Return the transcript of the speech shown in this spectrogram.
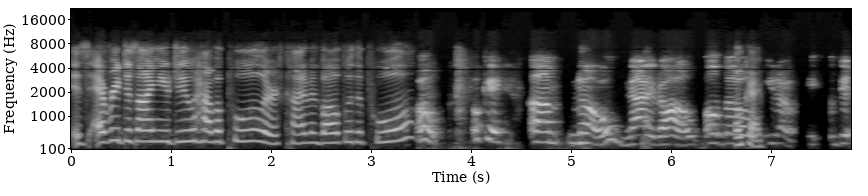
is every design you do have a pool or is kind of involved with a pool? Oh, okay. Um, no, not at all. Although, Okay. you know, the,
